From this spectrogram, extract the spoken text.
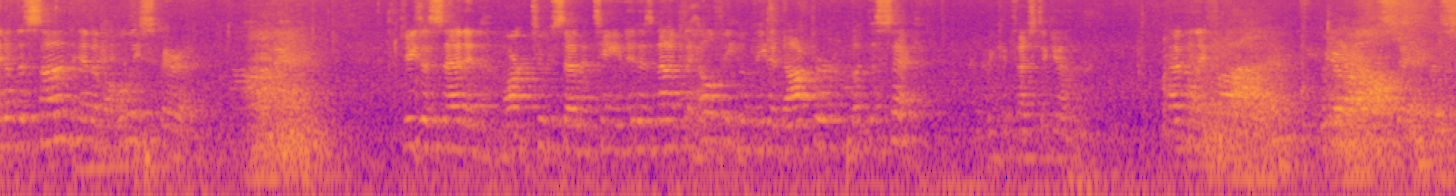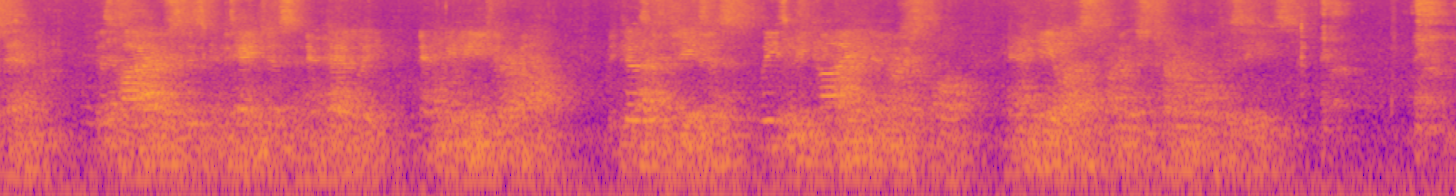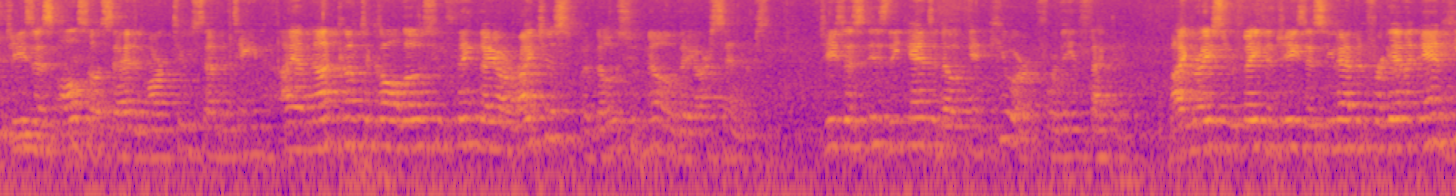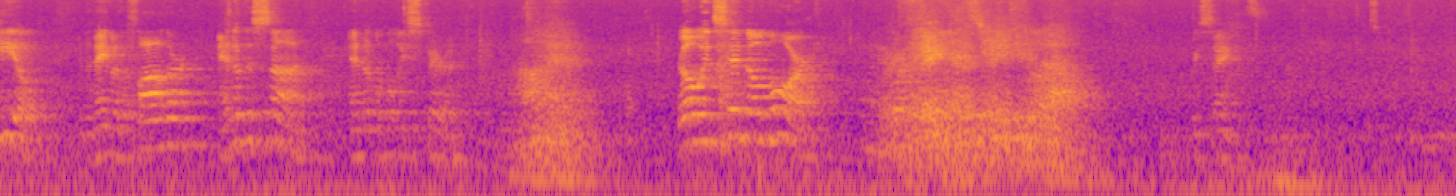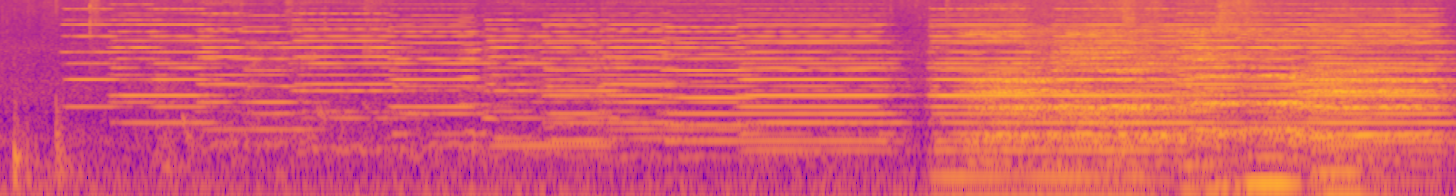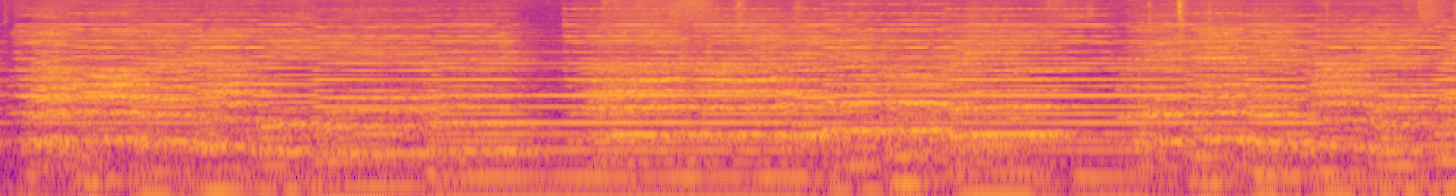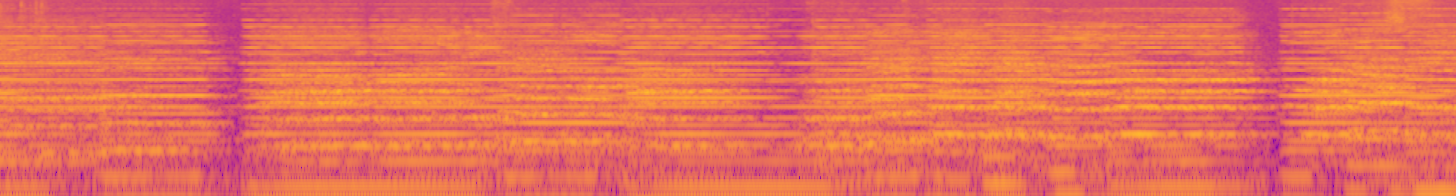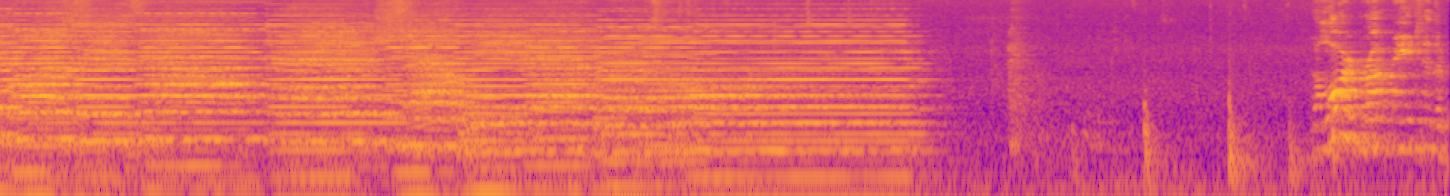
and of the Son, and of the Holy Spirit. Amen. Jesus said in Mark 2 17, It is not the healthy who need a doctor, but the sick. We confess together. Heavenly Father, we are all sick with sin. This virus is contagious and deadly, and we need your help. Because of Jesus, please be kind 2:17. I have not come to call those who think they are righteous, but those who know they are sinners. Jesus is the antidote and cure for the infected. By grace through faith in Jesus, you have been forgiven and healed. In the name of the Father, and of the Son, and of the Holy Spirit. Amen. Go and sin no more. Your faith has made you well.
